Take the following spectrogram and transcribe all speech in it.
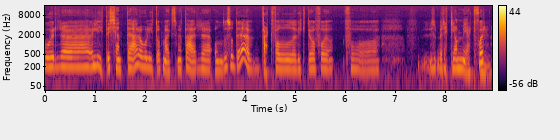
hvor uh, lite kjent det er, og hvor lite oppmerksomhet det er uh, om det. Så det er i hvert fall viktig å få, få liksom, reklamert for. Mm.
